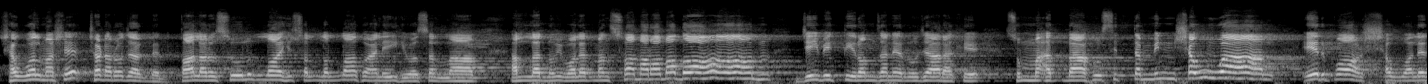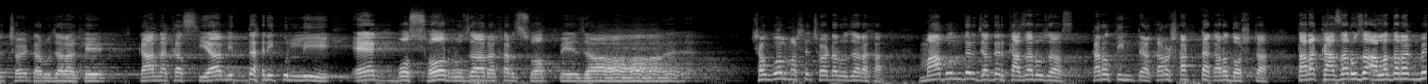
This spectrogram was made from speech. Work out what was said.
শাওয়াল মাসে ছটা রোজা রাখবেন। কালা রসুল্লাহ সাল্লাহ আলাইহি ওয়াসাল্লাম আল্লাহ নবী বলেন, মান সামা রমাদান যেই ব্যক্তি রমজানের রোজা রাখে, সুম্মা আতবাহু সিত্তাম মিন শাওয়াল এরপর শাওয়ালের ছয়টা রোজা রাখে। কানাকা সিয়ামিদ্দাহরি কুল্লি এক বছর রোজা রাখার সব পেয়ে যায়। শাওয়াল মাসে ছয়টা রোজা রাখা। মা বোনদের যাদের কাজা রোজা আছে, কারও তিনটা, কারও সাতটা, কারও দশটা, তারা কাজা রোজা আলাদা রাখবে,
